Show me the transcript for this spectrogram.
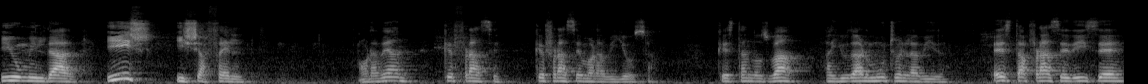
y humildad. Ish y Shafel. Ahora vean qué frase, qué frase maravillosa, que esta nos va a ayudar mucho en la vida. Esta frase dice,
